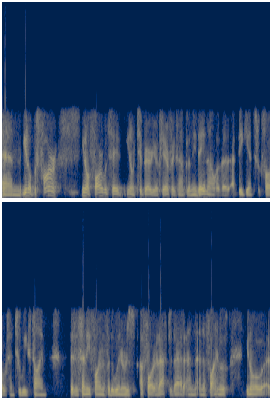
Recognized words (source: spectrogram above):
Um, you know, but for, you know, for would say, you know, Tipperary or Clare, for example, I mean, they now have a, a big game to look forward to in two weeks' time. There's a semi-final for the winners, a fortnight after that, and, and a final, you know, uh,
